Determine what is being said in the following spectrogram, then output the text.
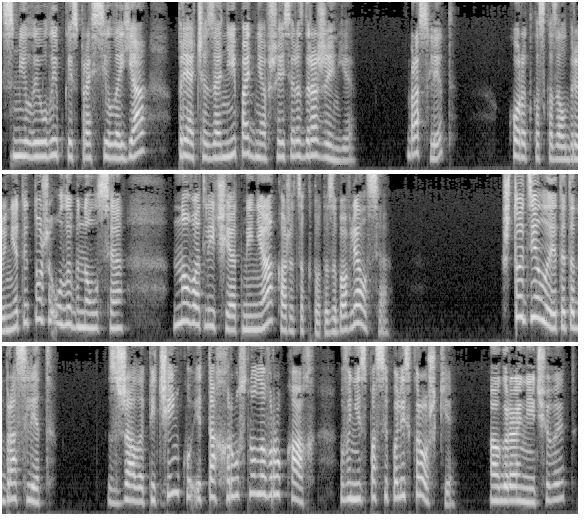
С милой улыбкой спросила я, пряча за ней поднявшееся раздражение. Браслет, коротко сказал брюнет и тоже улыбнулся но, в отличие от меня, кажется, кто-то забавлялся. «Что делает этот браслет?» Сжала печеньку, и та хрустнула в руках. Вниз посыпались крошки. «Ограничивает».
